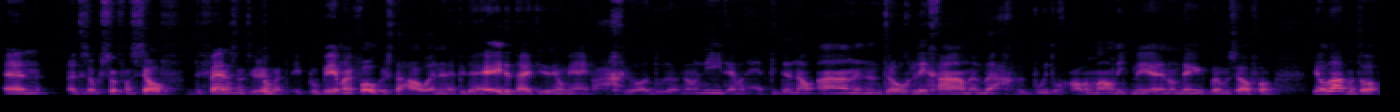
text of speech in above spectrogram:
En het is ook een soort van self-defense natuurlijk, want ik probeer mijn focus te houden. En dan heb je de hele tijd iedereen om je heen van, ach joh, doe dat nou niet. En wat heb je er nou aan? En een droog lichaam. En ach, het boeit toch allemaal niet meer. En dan denk ik bij mezelf van, joh, laat me toch.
